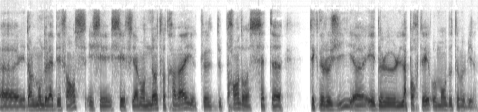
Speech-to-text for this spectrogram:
Euh, et dans le monde de la défense. Et c'est finalement notre travail que de prendre cette euh, technologie euh, et de l'apporter au monde automobile.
